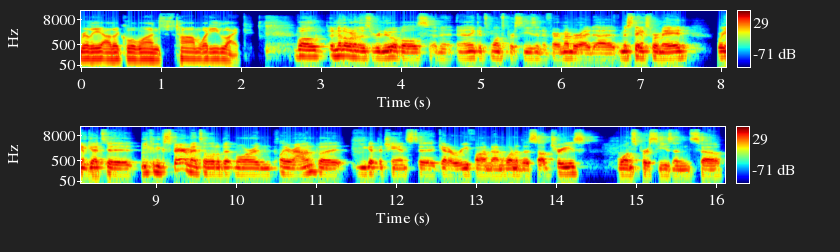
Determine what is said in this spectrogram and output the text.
really other cool ones. Tom, what do you like? Well, another one of those renewables, and, and I think it's once per season, if I remember right. Uh, mistakes were made where Yep. you get to you can experiment a little bit more and play around, but you get the chance to get a refund on one of the sub trees once per season. So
